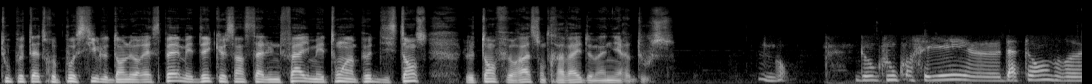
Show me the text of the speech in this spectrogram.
tout peut être possible dans le respect, mais dès que s'installe une faille, mettons un peu de distance. Le temps fera son travail de manière douce. Bon. Donc, vous conseillez euh, d'attendre euh,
